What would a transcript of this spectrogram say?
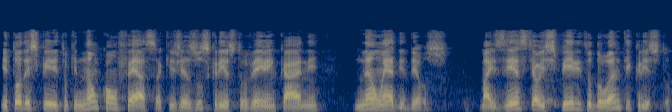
E todo espírito que não confessa que Jesus Cristo veio em carne não é de Deus. Mas este é o espírito do anticristo,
